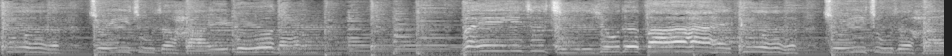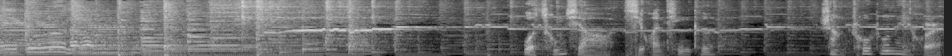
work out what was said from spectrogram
鸽，逐着海波浪，自由的白鸽追逐着海波浪。我从小喜欢听歌，上初中那会儿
